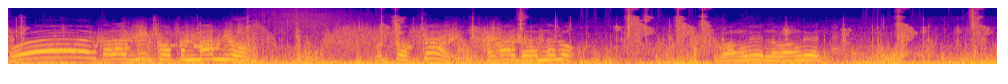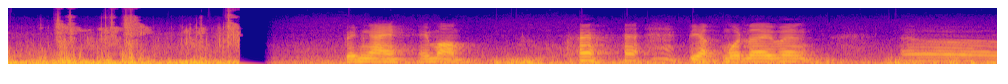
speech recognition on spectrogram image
เว้ยกำลังยิงกบมันมันอยู่ฝนตกใช่ค่อยๆเดินนะลูก ระวังลื่น ระวังลื่น เป็นไง ไอ้หม่อม เปียกหมดเลยมึง เออ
